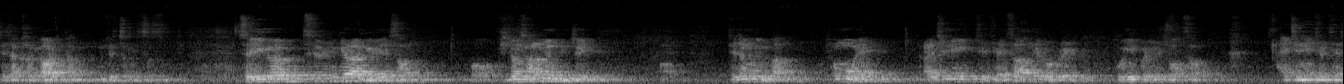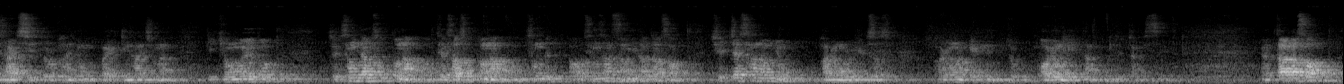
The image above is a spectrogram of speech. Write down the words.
제작하기 어렵다는 문제점이 있었습니다. 그래서 이것을 해결하기 위해서 어, 기존 산업용 균주의 어, 대장균과 혐오에 알지네이트 대사 회로를 도입을 해주어서 알지네이트를 대사할 수 있도록 한 연구가 있긴 하지만 이 경우에도 성장 속도나 어, 대사 속도나 성, 어, 생산성이 낮아서 실제 산업용 활용을 위해서 활용하기에는 좀 어려움이 있다는 문제점이 있습니다. 따라서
